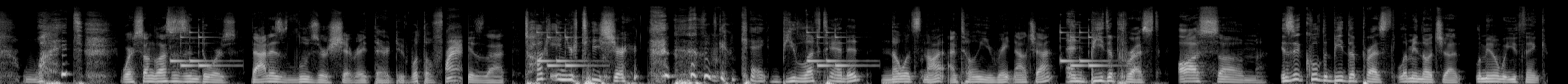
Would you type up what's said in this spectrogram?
What? Wear sunglasses indoors. That is loser shit right there, dude. What the f is that? Tuck in your t-shirt. okay. Be left-handed. No, it's not. I'm telling you right now, chat. And be depressed. Awesome. Is it cool to be depressed? Let me know, chat. Let me know what you think.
